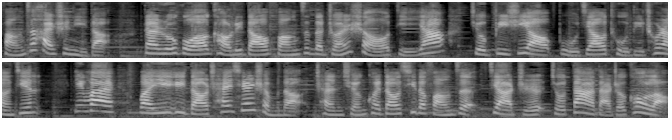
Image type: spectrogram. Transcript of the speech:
房子还是你的。但如果考虑到房子的转手抵押，就必须要补交土地出让金。另外，万一遇到拆迁什么的，产权快到期的房子价值就大打折扣了。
